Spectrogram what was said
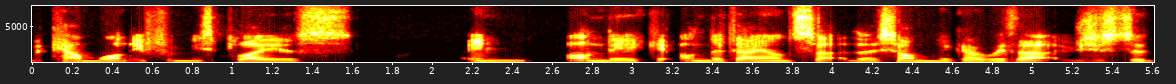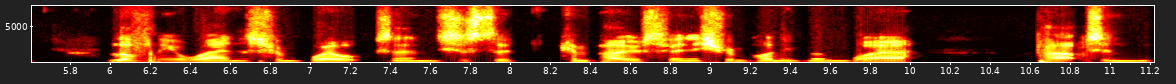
McCann wanted from his players in on the on the day on Saturday. So I'm going to go with that. It was just a lovely awareness from Wilks and just a composed finish from Honeyman, where perhaps in,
